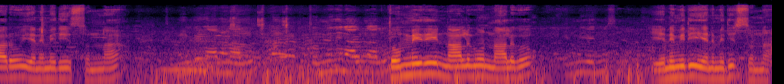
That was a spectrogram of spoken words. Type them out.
ఆరు ఎనిమిది సున్నా తొమ్మిది నాలుగు నాలుగు. ఎనిమిది ఎనిమిది సున్నా.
